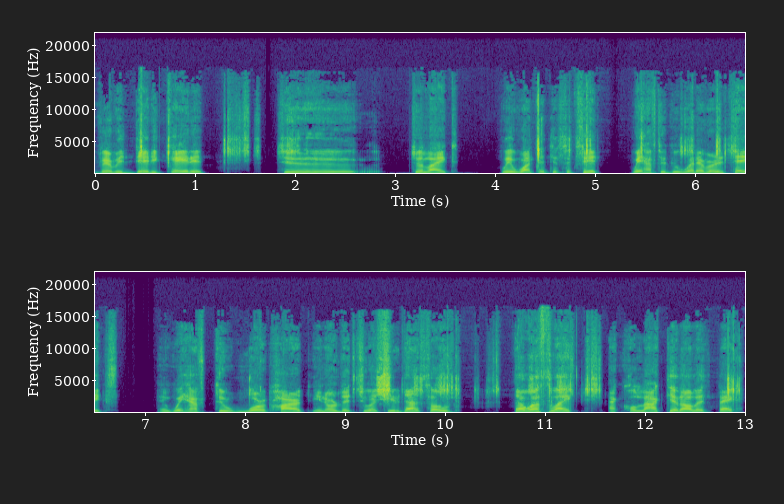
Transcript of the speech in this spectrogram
very dedicated to to like we wanted to succeed. We have to do whatever it takes and we have to work hard in order to achieve that. So that was like a collateral effect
